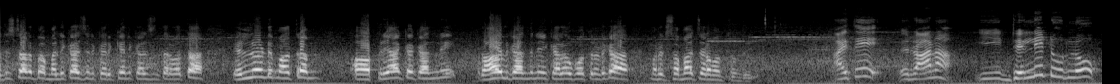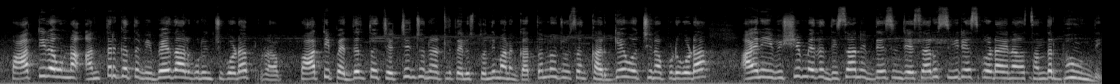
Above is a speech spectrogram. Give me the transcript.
అధిష్టానంపై మల్లికార్జున ఖర్గేని కలిసిన తర్వాత ఎల్లుండి మాత్రం ప్రియాంక గాంధీని రాహుల్ గాంధీని కలవబోతున్నట్టుగా మనకు సమాచారం అవుతుంది. అయితే రానా ఈ ఢిల్లీ టూర్లో పార్టీలో ఉన్న అంతర్గత విభేదాల గురించి కూడా పార్టీ పెద్దలతో చర్చించున్నట్లు తెలుస్తుంది. మనం గతంలో చూసాం ఖర్గే వచ్చినప్పుడు కూడా ఆయన ఈ విషయం మీద దిశానిర్దేశం చేశారు. సీరియస్ కూడా ఆయన సందర్భం ఉంది.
